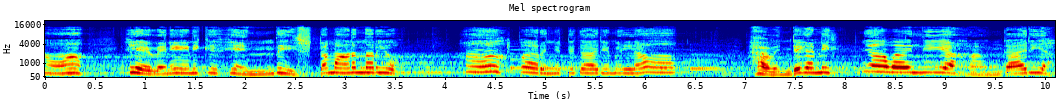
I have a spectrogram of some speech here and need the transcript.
ആ ലെവനെ എനിക്ക് എന്ത് ഇഷ്ടമാണെന്നറിയോ? ആ പറഞ്ഞിട്ട് കാര്യമില്ല. അവന്റെ കണ്ണിൽ ഞാൻ വലിയ അഹങ്കാരിയാ.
